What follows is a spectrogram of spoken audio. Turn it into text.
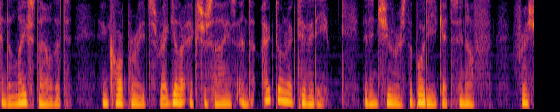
and a lifestyle that incorporates regular exercise and outdoor activity that ensures the body gets enough fresh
